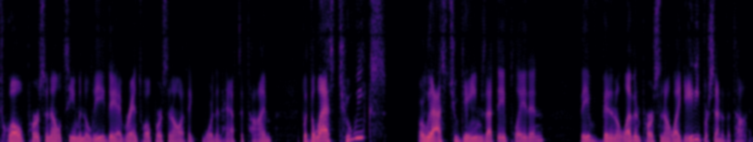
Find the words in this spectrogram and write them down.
twelve personnel team in the league. They ran twelve personnel, I think, more than half the time. But the last two weeks, or last two games that they've played in, they've been in eleven personnel like eighty percent of the time.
